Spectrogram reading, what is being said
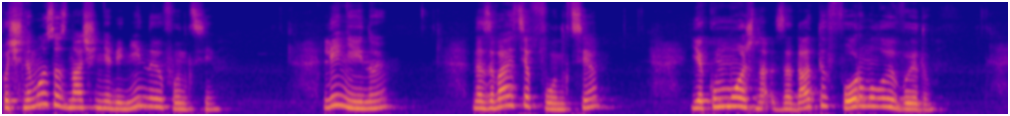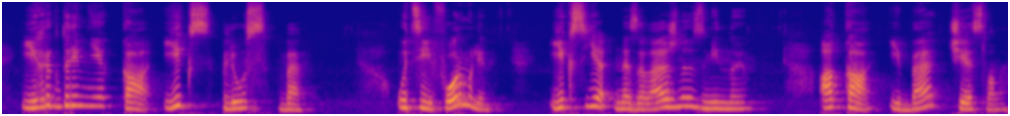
Почнемо з означення лінійної функції. Лінійною називається функція, яку можна задати формулою виду y дорівнює kx плюс b. У цій формулі x є незалежною змінною, а k і b числами.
